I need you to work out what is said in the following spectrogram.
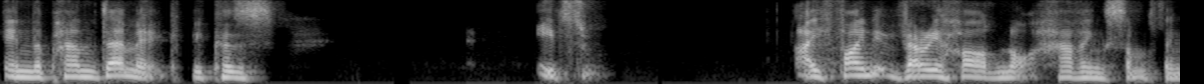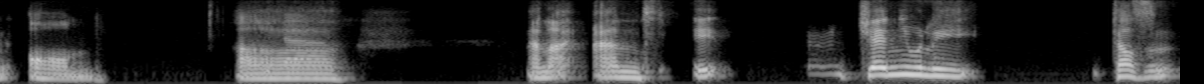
in the pandemic because it's I find it very hard not having something on. Uh, yeah. and I and it genuinely doesn't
